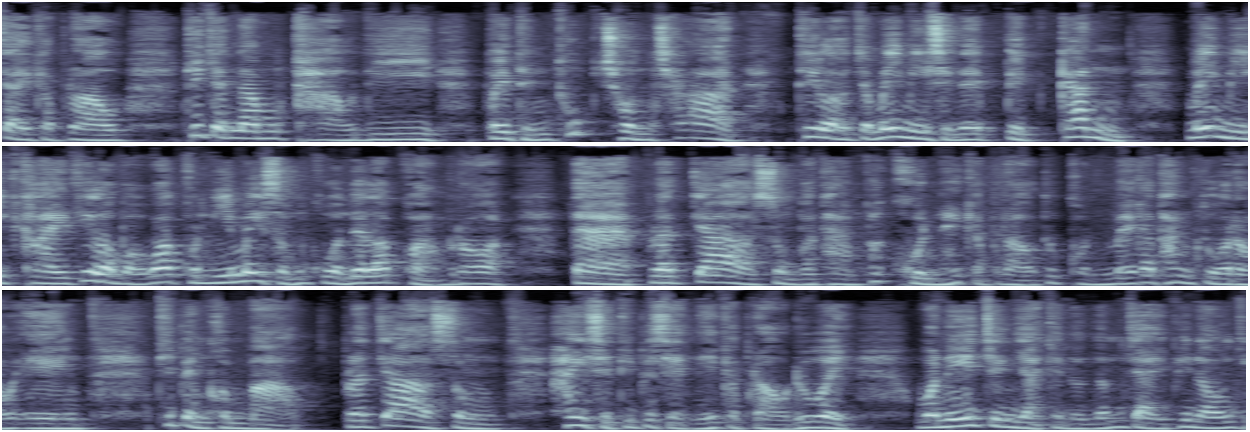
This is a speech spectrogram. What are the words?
ใจกับเรา ที่จะนำข่าวดีไปถึงทุุกชนชาติ ที่เราจะไม่มีสิ่งใดปิดกั้น ไม่มีใครที่เราบอกว่าคนนี้ไม่สมควรได้รับความรอด แต่พระเจ้าทรงประทานพระคุณให้กับเราทุกคนแม้กระทั่งตัวเราเอง ที่เป็นคนบาปพระเจ้าทรงให้สิทธิพิเศษนี้กับเราด้วย วันนี้จึงอยากจะหนุนน้ำใจพี่น้องจ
